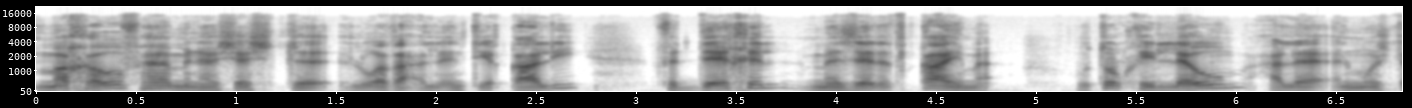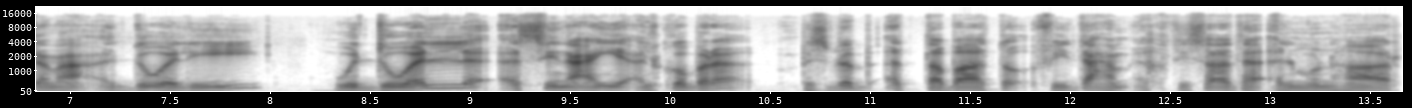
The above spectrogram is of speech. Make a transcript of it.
مخاوفها من هشاشة الوضع الانتقالي في الداخل ما زالت قائمة وتلقي اللوم على المجتمع الدولي والدول الصناعية الكبرى بسبب التباطؤ في دعم اقتصادها المنهار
